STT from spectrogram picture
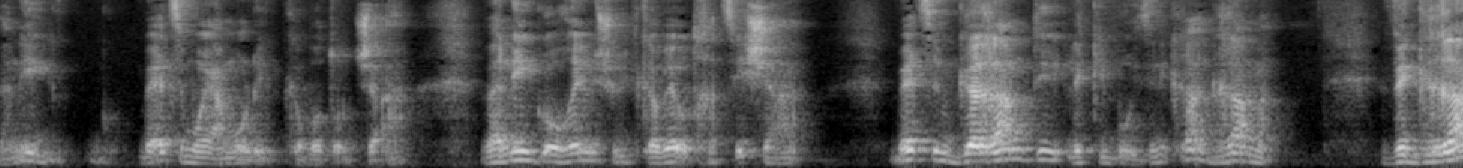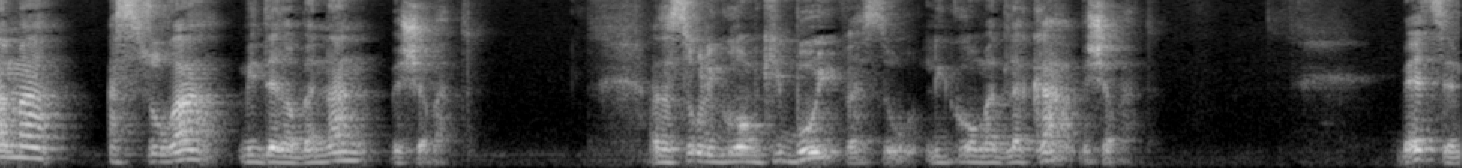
ואני, בעצם הוא היה אמור להתכבות עוד שעה, ואני גורם שהוא יתכבה עוד חצי שעה, בעצם גרמתי לכיבוי, זה נקרא גרמה. וגרמה אסורה מדרבנן בשבת. אז אסור לגרום כיבוי ואסור לגרום הדלקה בשבת. בעצם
